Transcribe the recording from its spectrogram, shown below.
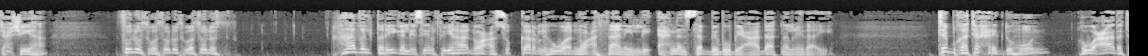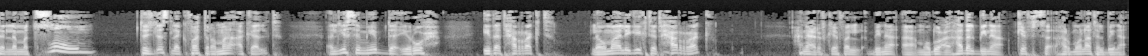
تحشيها. ثلث وثلث وثلث. هذا الطريقة اللي يصير فيها نوع السكر اللي هو النوع الثاني اللي إحنا نسببه بعاداتنا الغذائية. تبغى تحرق دهون؟ هو عادة لما تصوم تجلس لك فترة ما أكلت الجسم يبدأ يروح إذا تحركت. لو ما لقيك تتحرك حنعرف كيف البناء موضوع هذا البناء كيف هرمونات البناء.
